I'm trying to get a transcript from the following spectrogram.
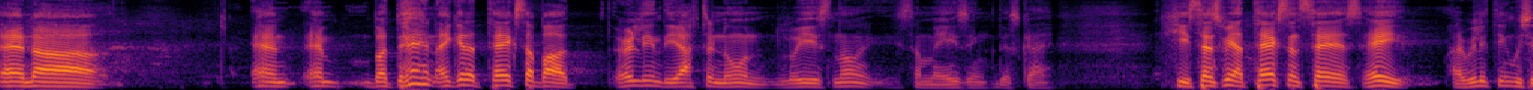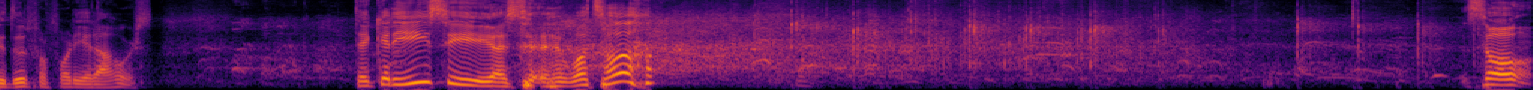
And uh, and, and, but then I get a text about early in the afternoon. Luis, no, he's amazing, this guy. He sends me a text and says, Hey, I really think we should do it for 48 hours. Take it easy. I said, What's up? So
